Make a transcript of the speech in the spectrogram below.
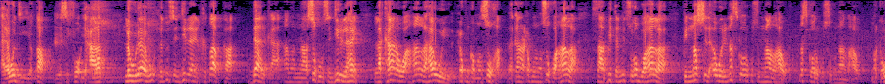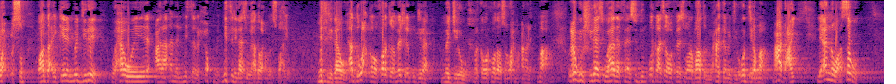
Calaa wejhi iyo qaab iyo sifo iyo xaalad lowlaahu hadduusan jiri lahayn khitaabka daalka ah ama naasiku uusan jiri lahayn lakaana waa ahaan lahaa weeye xukunka mansuuka lakaana xukmu mansuuq waa ahaan lahaa. Haabitan mid sugan buu ahaan lahaa. Binasi اawali naska hore ku sugnaan lahaa naska hore ku sugnaan lahaa marka wax cusub oo hadda ay keeneen ma jiree waxaa weeye calaa ana mil xukmi miligaas wey hadda wax isku hayo miligaa wey. Hadda wax kaloo farqiga meesha ku jiraa ma jiro marka warkoodaasna wax macno leh ma aha. Wuxuu ku yiri shiraasi wahada faasidun. Warka asaga waa faasid waana baatil waxna kama jiro? War jira maaha maxaa dhacay? Liannahu asagu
